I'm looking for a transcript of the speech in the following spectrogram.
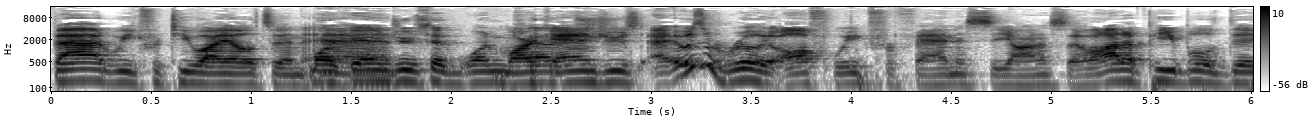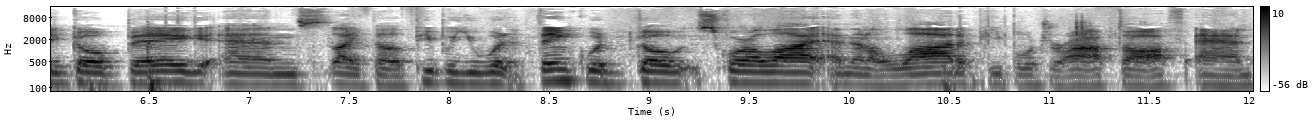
Bad week for T.Y. Hilton. Mark and Andrews had one. Mark catch. Andrews. It was a really off week for fantasy, honestly. A lot of people did go big, and like the people you wouldn't think would go score a lot, and then a lot of people dropped off. And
